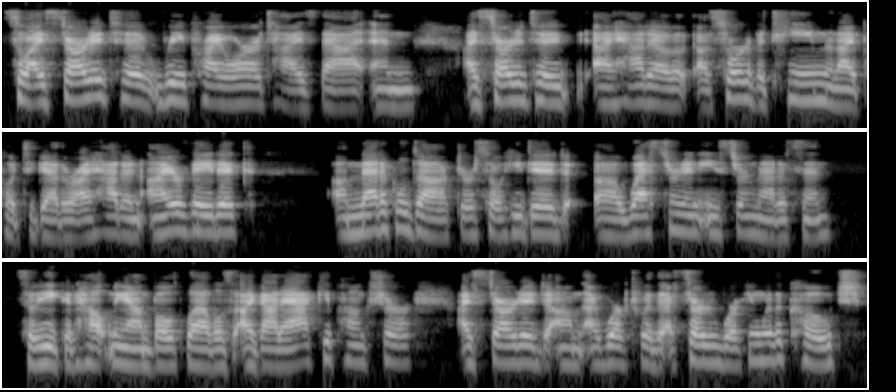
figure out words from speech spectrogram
So I started to reprioritize that and I started to I had a, a sort of a team that I put together. I had an Ayurvedic a medical doctor, so he did uh, Western and Eastern medicine so he could help me on both levels. I got acupuncture. I started. Um, I worked with. I started working with a coach.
